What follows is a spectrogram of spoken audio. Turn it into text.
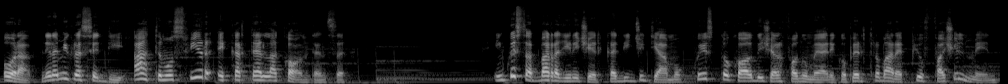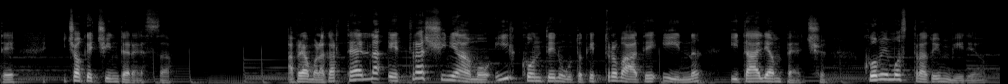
Ora, nella microSD Atmosphere e cartella Contents, in questa barra di ricerca digitiamo questo codice alfanumerico per trovare più facilmente ciò che ci interessa. Apriamo la cartella e trasciniamo il contenuto che trovate in Italian Patch, come mostrato in video.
